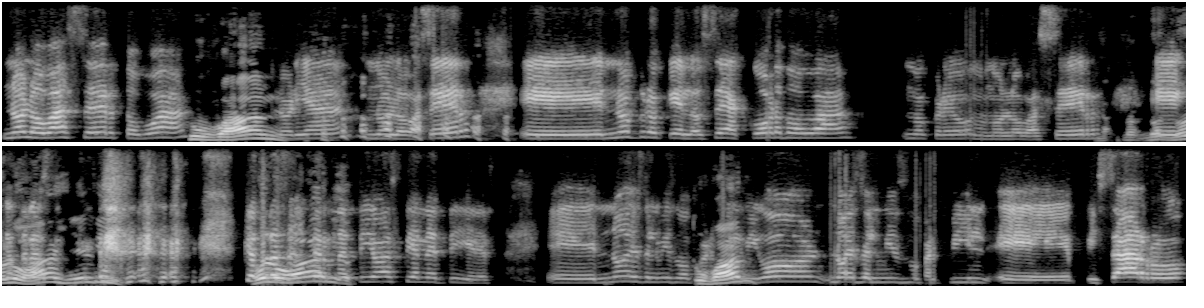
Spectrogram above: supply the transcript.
No lo va a hacer Toboá. Florian, no lo va a hacer. Eh, no creo que lo sea Córdoba no creo, no lo va a hacer. No, lo hay, Eli. ¿Qué otras alternativas tiene Tigres? Eh, no es del mismo perfil no es del mismo perfil eh, Pizarro.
